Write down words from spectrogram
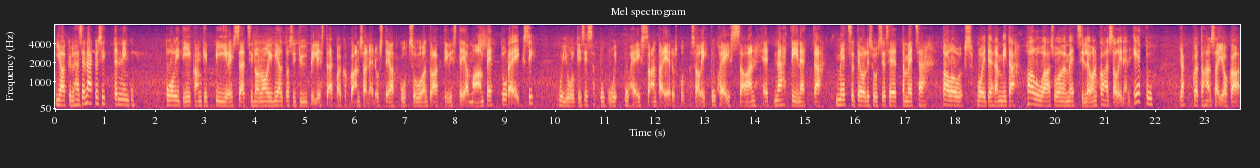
Ja kyllähän se näkyi sitten niin kuin politiikankin piirissä, että silloin oli vielä tosi tyypillistä, että vaikka kansanedustajat kutsu luontoaktivisteja maanpettureiksi julkisissa puheissaan tai eduskuntasali puheissaan. Et nähtiin, että metsäteollisuus ja se, että metsätalous voi tehdä mitä haluaa Suomen metsille on kansallinen etu. Ja kuka tahansa, joka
